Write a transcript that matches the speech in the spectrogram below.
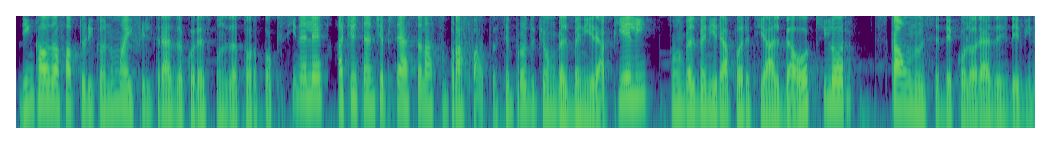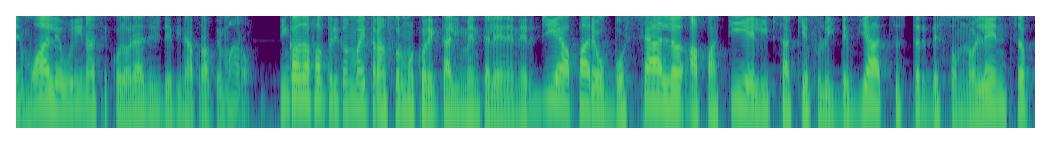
Din cauza faptului că nu mai filtrează corespunzător toxinele, acestea încep să iasă la suprafață. Se produce o îngălbenire a pielii, o îngălbenire a părții albe a ochilor, scaunul se decolorează și devine moale, urina se colorează și devine aproape maro. Din cauza faptului că nu mai transformă corect alimentele în energie, apare oboseală, apatie, lipsa chefului de viață, stări de somnolență,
